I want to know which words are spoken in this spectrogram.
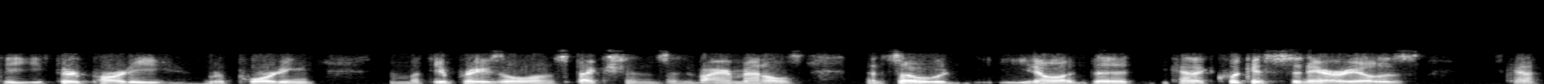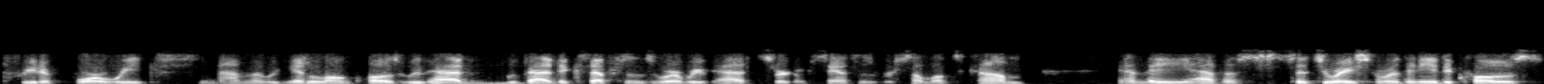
the third party reporting with the appraisal, inspections, environmentals, and so you know the kind of quickest scenario is kind of three to four weeks um, that we can get a loan closed. We've had we've had exceptions where we've had circumstances where someone's come and they have a situation where they need to close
